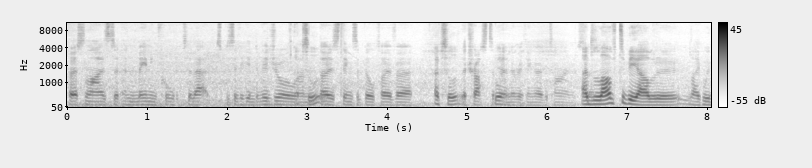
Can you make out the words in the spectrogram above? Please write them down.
personalised and meaningful to that specific individual, Absolutely. and those things are built over Absolutely. the trust Yeah. and everything over time. I'd love to be able to, like, with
